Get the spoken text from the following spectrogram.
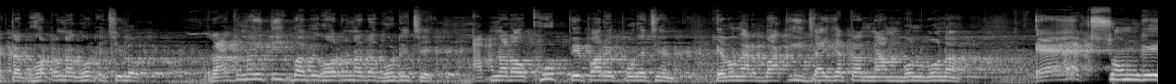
একটা ঘটনা ঘটেছিল। রাজনৈতিকভাবে ঘটনাটা ঘটেছে। আপনারাও খুব পেপারে পড়েছেন এবং আর বাকি জায়গাটার নাম বলব না। একসঙ্গে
